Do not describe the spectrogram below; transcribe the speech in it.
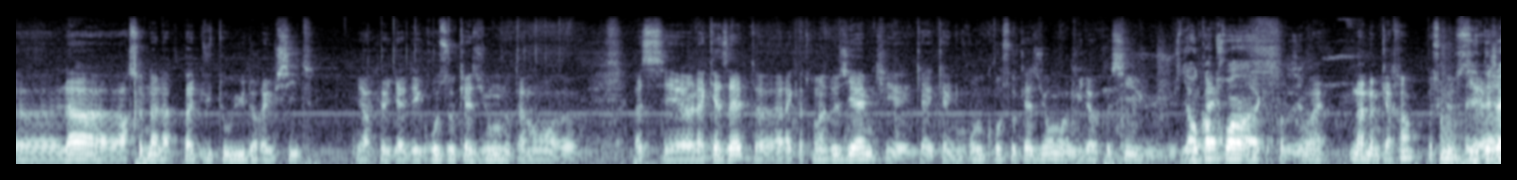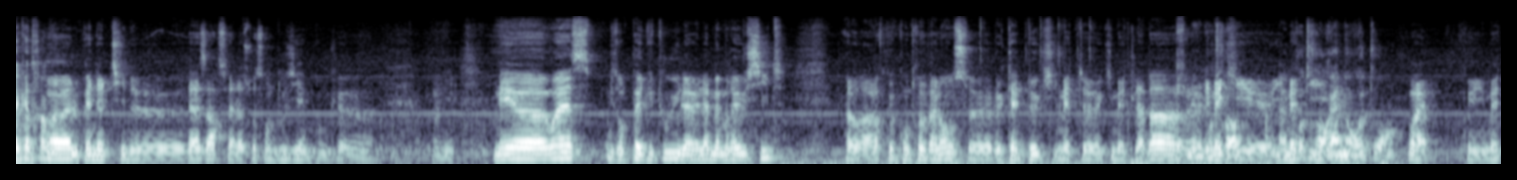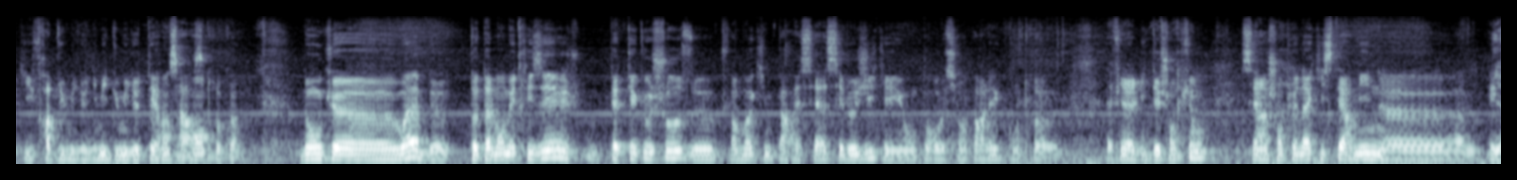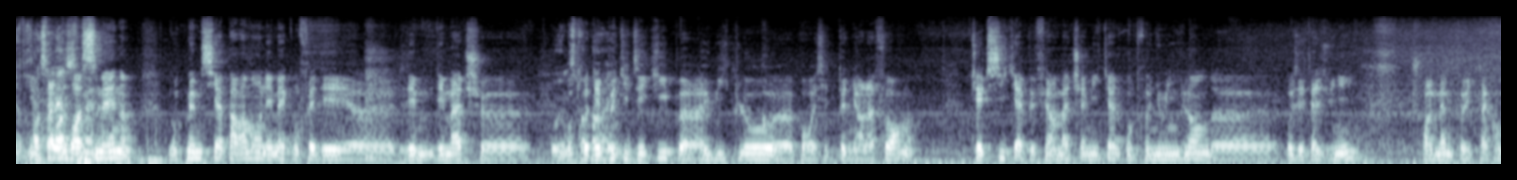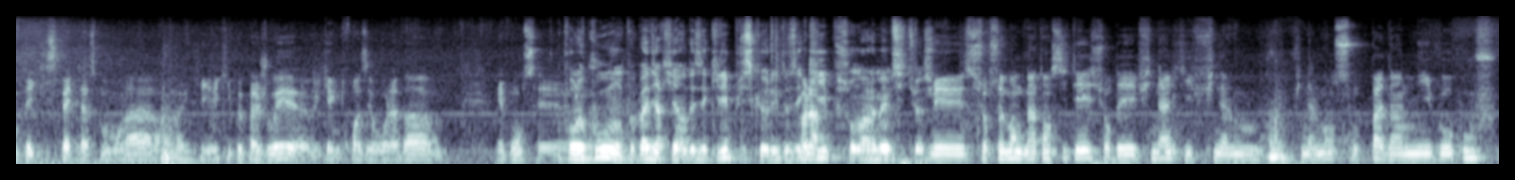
euh, là, Arsenal n'a pas du tout eu de réussite. C'est-à-dire qu'il y a des grosses occasions, notamment euh, bah, c'est euh, la casette à la 82e qui, est- qui a, qui a une gros- grosse occasion, euh, Willock aussi. juste Il y a encore après. 3-1 à la 92e. Ouais, bah, même 4-1. Parce que il y a déjà euh, 4-1. Ouais, ouais, le penalty de d'Hazard, c'est à la 72e. Donc, euh. Mais euh, ouais, ils n'ont pas du tout eu la, la même réussite. Alors, alors que contre Valence, euh, le 4-2 qu'ils mettent, euh, mettent là-bas, euh, les mecs, ils, ils mettent. contre ils- Rennes au retour. hein. Ouais, ils, mettent, ils frappent du milieu, limite du milieu de terrain, ça Ouais, rentre quoi. Donc, euh, ouais, bah, totalement maîtrisé. Peut-être quelque chose, euh, enfin moi qui me paraissait assez logique, et on pourra aussi en parler contre euh, la finale de Ligue des Champions. C'est un championnat qui se termine euh, Il y a trois est à trois semaines. semaines. Donc, même si apparemment les mecs ont fait des, des, des matchs Ouais, contre des pareil. petites équipes à huis clos pour essayer de tenir la forme. Chelsea qui avait fait un match amical contre New England aux États-Unis. Crois même que t'as Kanté qui se pète à ce moment-là, euh, qui, qui peut pas jouer. euh, il gagne 3-0 là-bas. euh. Mais bon, c'est. Pour le coup, on peut pas dire qu'il y a un déséquilibre puisque les deux Voilà. équipes sont dans la même situation. Mais sur ce manque d'intensité, sur des finales qui finalement, finalement sont pas d'un niveau ouf,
